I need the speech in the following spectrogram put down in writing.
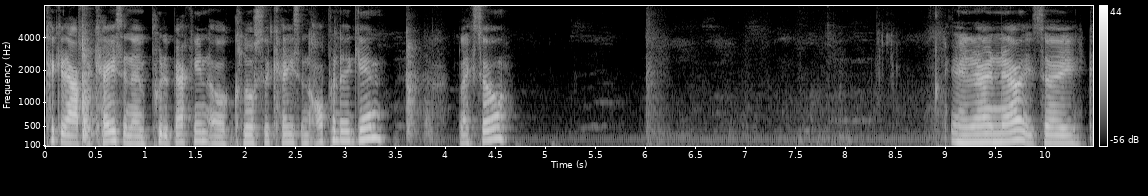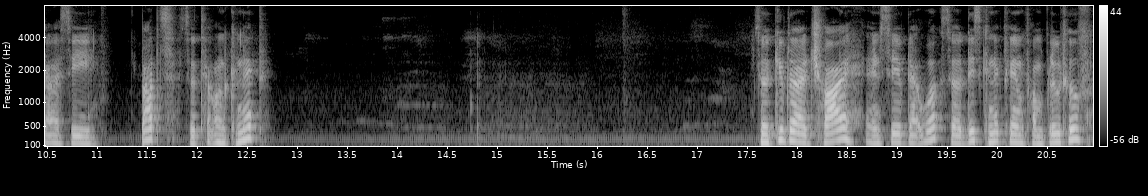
take it out of the case and then put it back in or close the case and open it again like so and now it's a Galaxy Buds so tap on connect. So give that a try and see if that works. So disconnect them from Bluetooth.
